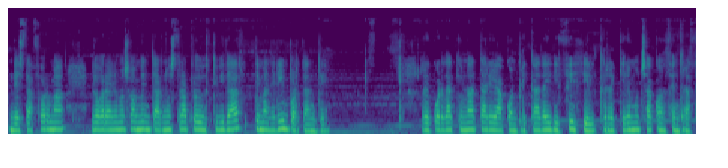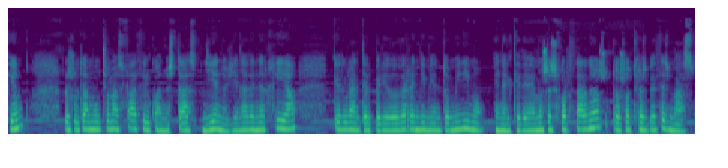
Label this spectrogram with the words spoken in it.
De esta forma lograremos aumentar nuestra productividad de manera importante. Recuerda que una tarea complicada y difícil que requiere mucha concentración resulta mucho más fácil cuando estás lleno, llena de energía, que durante el periodo de rendimiento mínimo en el que debemos esforzarnos dos o tres veces más.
